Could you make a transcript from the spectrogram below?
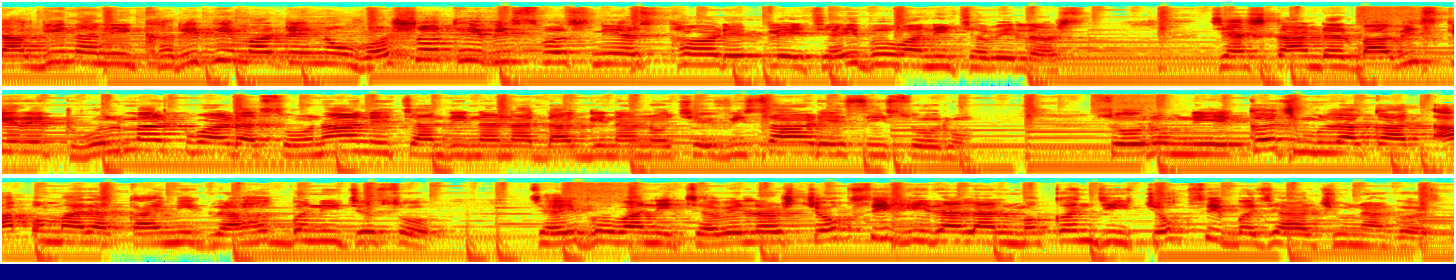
દાગીનાની ખરીદી માટેનું વર્ષોથી વિશ્વસનીય સ્થળ એટલે જય ભવાની જ્વેલર્સ જ્યાં સ્ટાન્ડર્ડ બાવીસ કેરેટ હોલમાર્કવાળા સોના અને ચાંદીનાના દાગીનાનો છે વિશાળ એસી શોરૂમ. શોરૂમની એક જ મુલાકાત આપ અમારા કાયમી ગ્રાહક બની જશો. જય ભવાની જવેલર્સ ચોકસી હીરાલાલ મકનજી ચોકસી બજાર જૂનાગઢ.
